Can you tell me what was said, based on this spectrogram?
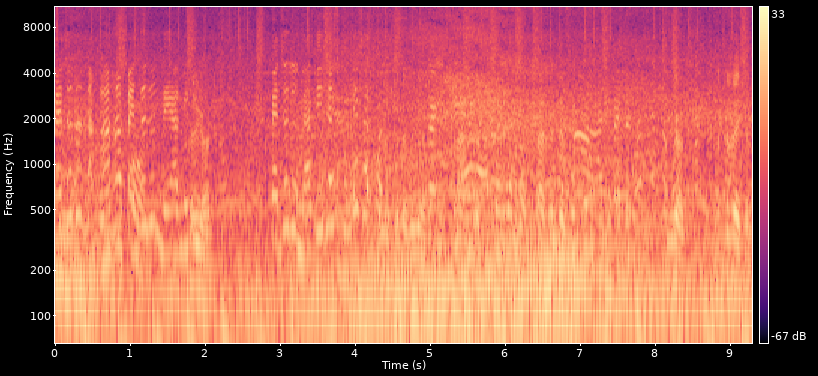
పెద్దది ఉందా ఆహా పెద్దది ఉంది అది పెద్దది తీసేసుకుంటే సరిపోతుంది పెద్ద వెహికల్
